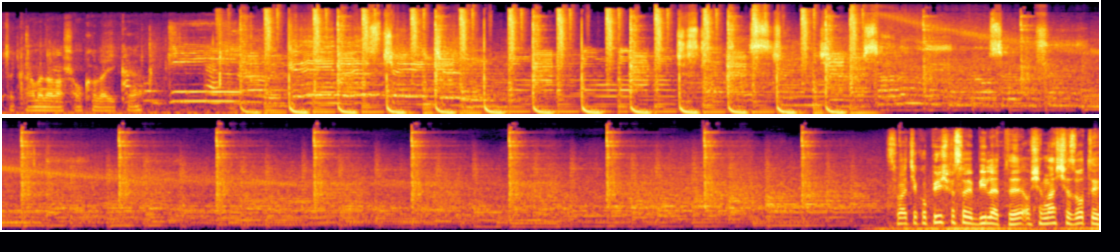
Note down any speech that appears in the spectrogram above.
Czekamy na naszą kolejkę. Słuchajcie, kupiliśmy sobie bilety 18 zł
